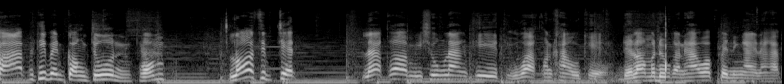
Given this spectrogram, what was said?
ฟ้าที่เป็นกล่องจูน ผมล้อ 17 และก็มีช่วงล่างที่ถือว่าค่อนข้างโอเค เดี๋ยวเรามาดูกันนะครับว่าเป็นยังไงนะครับ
